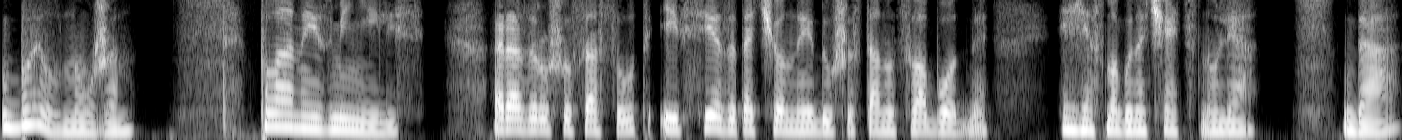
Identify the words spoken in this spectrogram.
Был нужен. Планы изменились. Разрушу сосуд, и все заточенные души станут свободны, и я смогу начать с нуля. Да,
